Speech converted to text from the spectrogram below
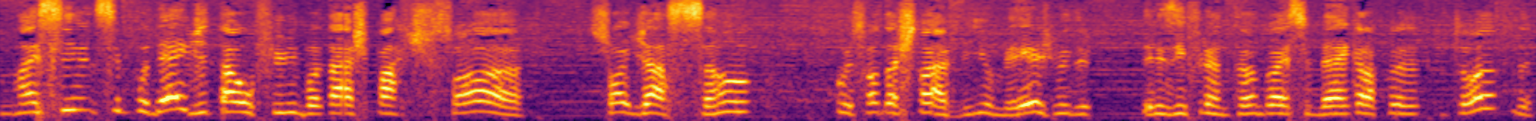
mas se, se puder editar o filme e botar as partes só, só de ação, só da extravio mesmo, de, eles enfrentando o iceberg, aquela coisa toda,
